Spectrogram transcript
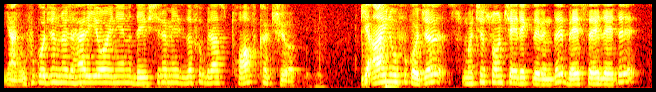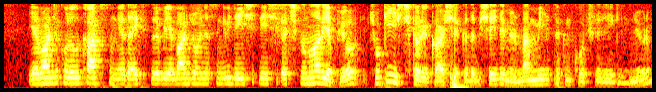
yani Ufuk Hoca'nın öyle her iyi oynayanı devşiremeyiz lafı biraz tuhaf kaçıyor. Ki aynı Ufuk Hoca maçın son çeyreklerinde BSL'de yabancı kuralı kalksın ya da ekstra bir yabancı oynasın gibi değişik değişik açıklamalar yapıyor. Çok iyi iş çıkarıyor karşıya kadar bir şey demiyorum. Ben milli takım koçluğuyla ilgileniyorum.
